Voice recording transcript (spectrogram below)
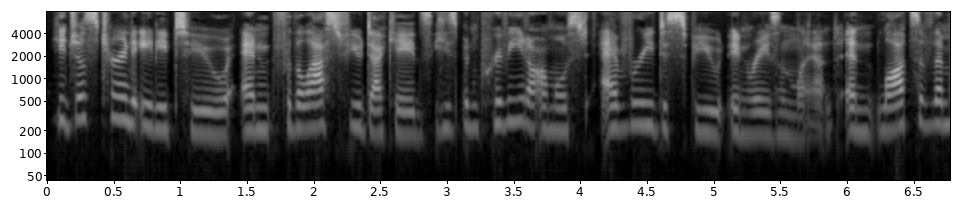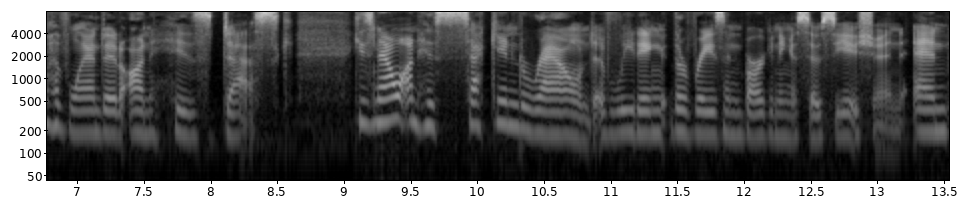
He just turned 82, and for the last few decades, he's been privy to almost every dispute in Raisin Land, and lots of them have landed on his desk. He's now on his second round of leading the Raisin Bargaining Association, and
